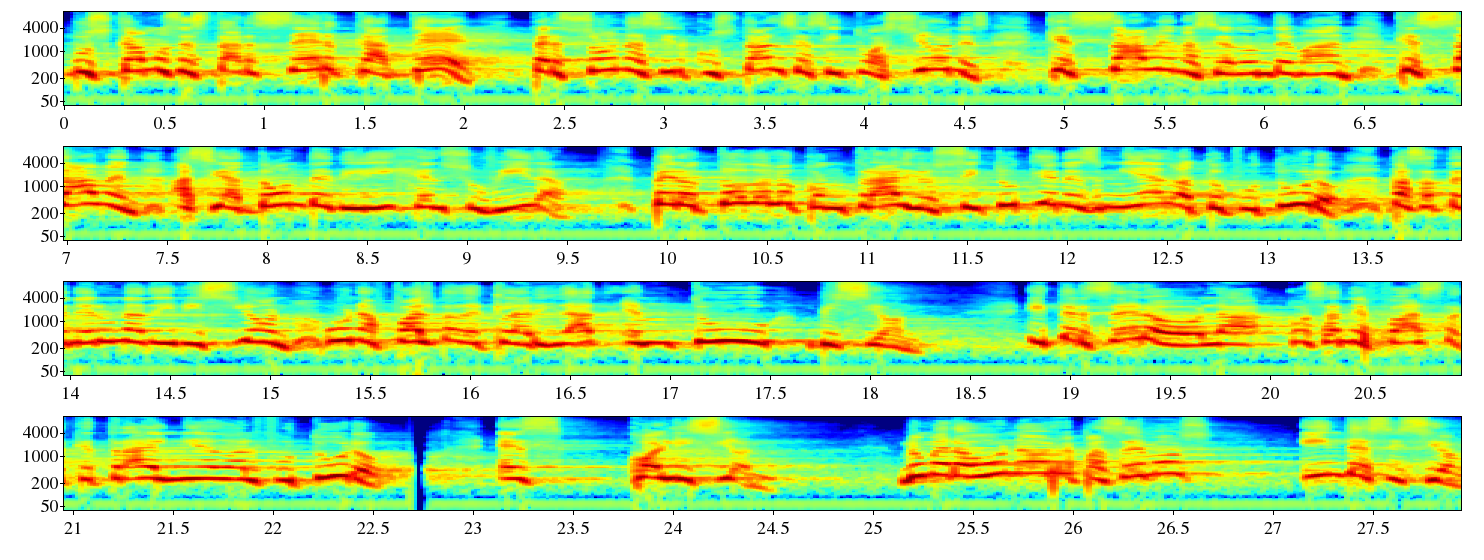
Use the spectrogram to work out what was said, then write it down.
buscamos estar cerca de personas, circunstancias, situaciones que saben hacia dónde van, que saben hacia dónde dirigen su vida. Pero todo lo contrario, si tú tienes miedo a tu futuro, vas a tener una división, una falta de claridad en tu visión. Y tercero, la cosa nefasta que trae el miedo al futuro es colisión. Número uno, repasemos indecisión.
